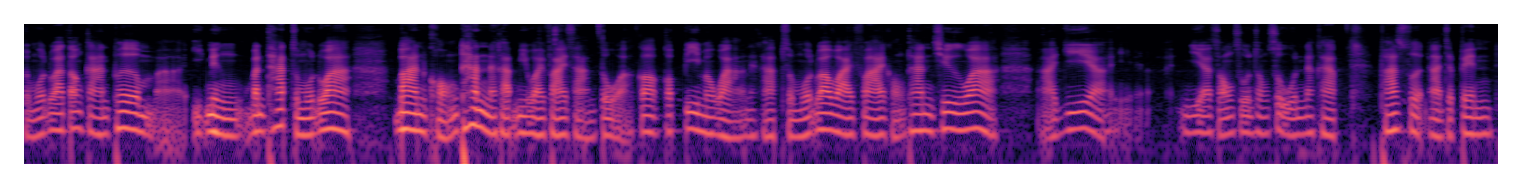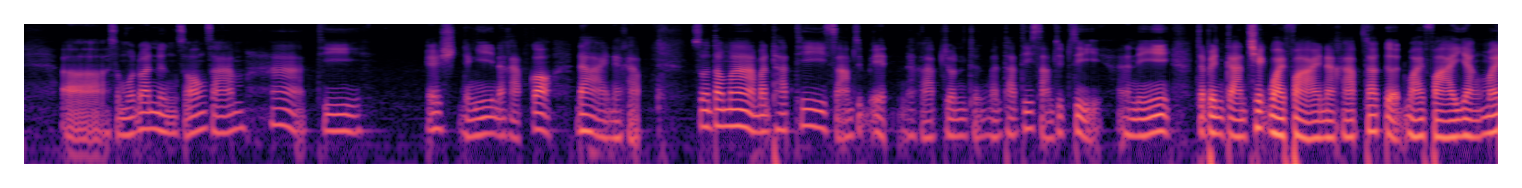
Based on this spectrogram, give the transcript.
สมมติว่าต้องการเพิ่มอ,อีกหนึ่งบรรทัดสมมุติว่าบ้านของท่านนะครับมี Wi-Fi 3 ตัว ก็ Copy มาวางนะครับ สมมุติว่า Wi-Fi ของท่านชื่อว่าเยียเยีย2020 นะครับ Password อาจจะเป็นสมมติว่า 1 2 3 5 T H อย่างนี้นะครับก็ได้นะครับ ส่วนต่อมาบรรทัดที่ 31 นะครับ จนถึงบรรทัดที่ 34 อันนี้จะเป็นการเช็ค Wi-Fi นะครับ ถ้าเกิด Wi-Fi ยังไม่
